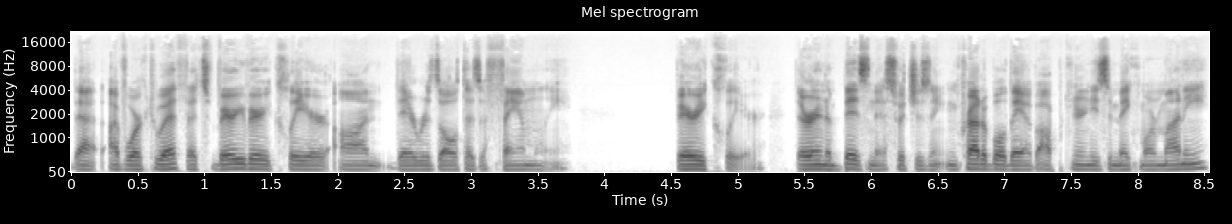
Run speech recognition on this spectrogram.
that I've worked with that's very very clear on their result as a family. Very clear. They're in a business, which is incredible. They have opportunities to make more money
